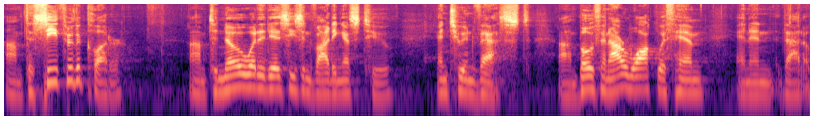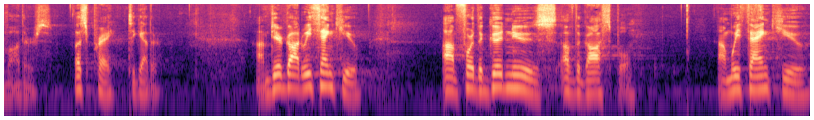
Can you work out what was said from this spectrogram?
um, to see through the clutter, um, to know what it is He's inviting us to and to invest, um, both in our walk with Him and in that of others. Let's pray together. Um, dear God, we thank you um, for the good news of the gospel. We thank you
